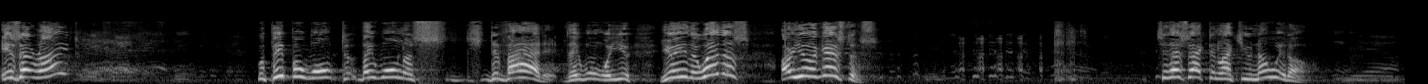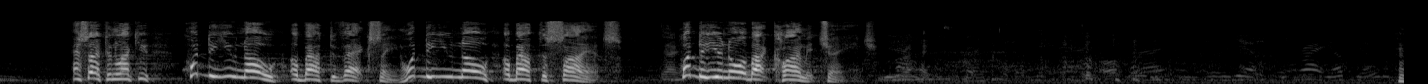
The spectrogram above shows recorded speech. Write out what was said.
Is that right? Well, people want to, they want us divided. They want, well, you, you're either with us or you're against us. See, that's acting like you know it all. That's acting like you. What do you know about the vaccine? What do you know about the science? What do you know about climate change? Hmm.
